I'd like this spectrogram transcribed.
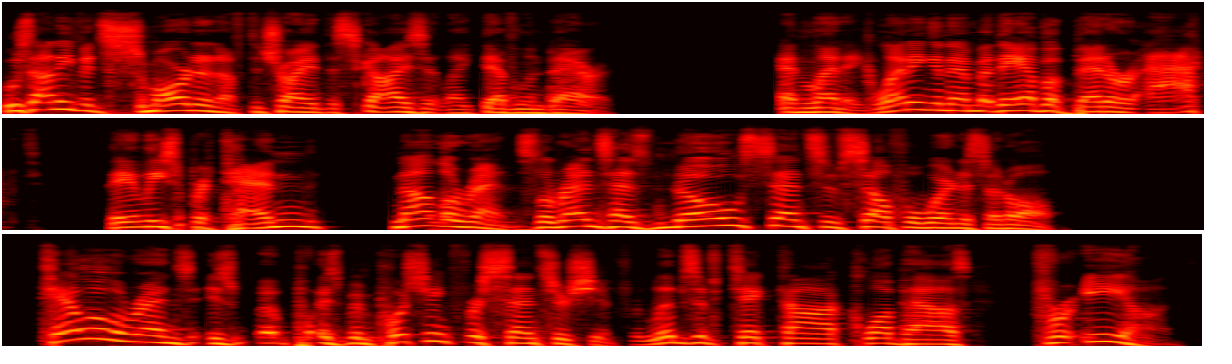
who's not even smart enough to try and disguise it like Devlin Barrett and Leonnig. Leonnig and them, they have a better act. They at least pretend. Not Lorenz. Lorenz has no sense of self awareness at all. Taylor Lorenz is, uh, has been pushing for censorship for libs of TikTok, Clubhouse for eons.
